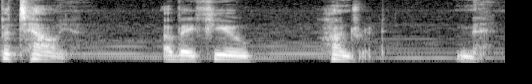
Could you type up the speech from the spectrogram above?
battalion of a few hundred men.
